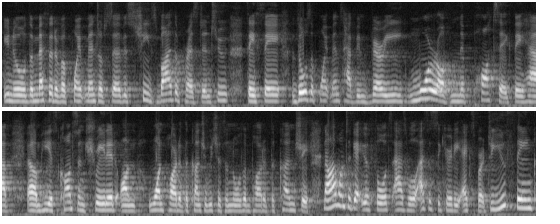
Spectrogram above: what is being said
you know, the method of appointment of service chiefs by the president, who they say those appointments have been very more of nepotic. They have, um, he has concentrated on one part of the country, which is the northern part of the country. Now, I want to get your thoughts as well as a security expert. Do you think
